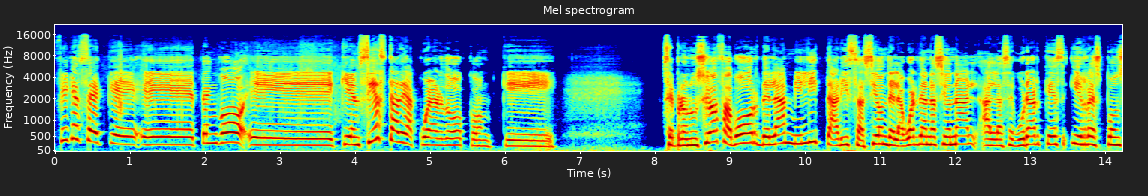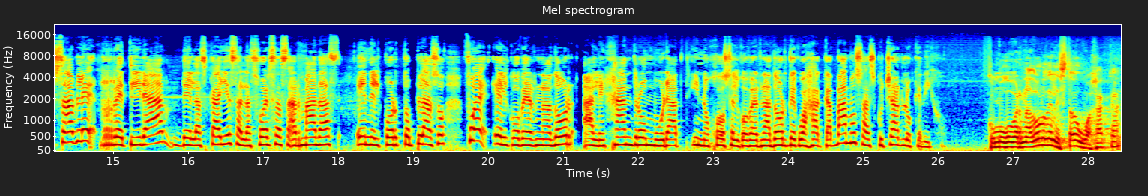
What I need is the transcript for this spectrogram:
fíjese que eh, tengo eh, quien sí está de acuerdo con que se pronunció a favor de la militarización de la Guardia Nacional al asegurar que es irresponsable retirar de las calles a las Fuerzas Armadas en el corto plazo fue el gobernador Alejandro Murat Hinojosa, el gobernador de Oaxaca. Vamos a escuchar lo que dijo. Como gobernador del estado de Oaxaca,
